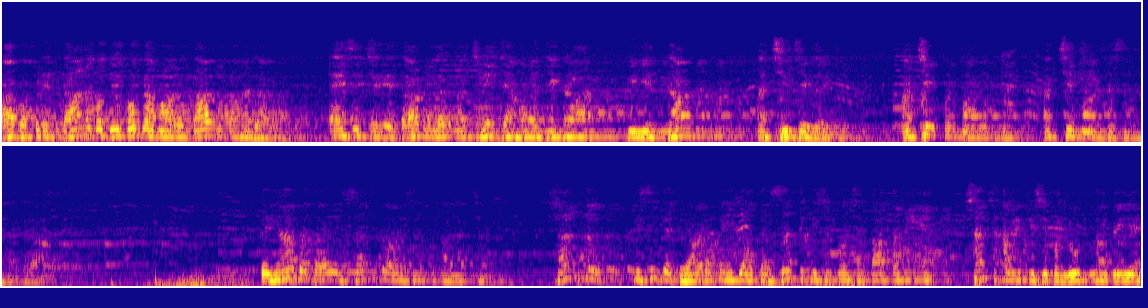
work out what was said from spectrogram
आप अपने दान को देखो कि हमारा दान कहाँ जा रहा है। ऐसी जगह दान लगना चाहिए जहाँ हमें दिख रहा कि ये दान अच्छी जगह अच्छे परमार्थ में, अच्छे मार्गदर्शन में लग रहा है। तो यहाँ बताइए संत और संत का लक्षण संत किसी के द्वारा नहीं जाता, संत किसी को सताता नहीं है, संत कभी किसी को लूटता नहीं है,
